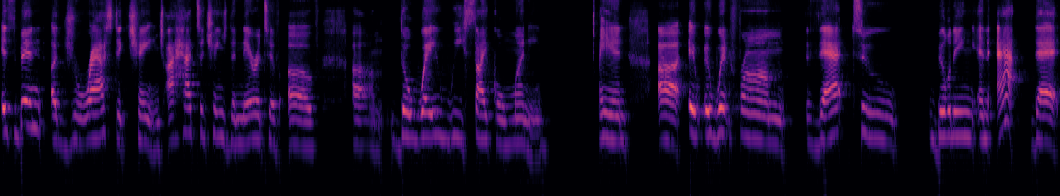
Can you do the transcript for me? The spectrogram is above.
it's been a drastic change. I had to change the narrative of um, the way we cycle money, and uh, it, it went from that to building an app that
